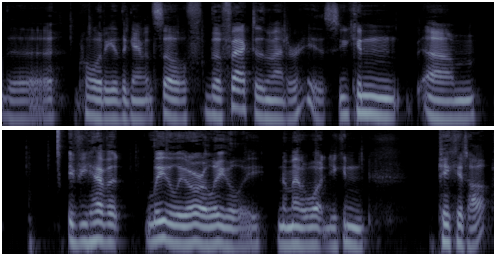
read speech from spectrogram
the quality of the game itself, the fact of the matter is, you can, um, if you have it legally or illegally, no matter what, you can pick it up.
